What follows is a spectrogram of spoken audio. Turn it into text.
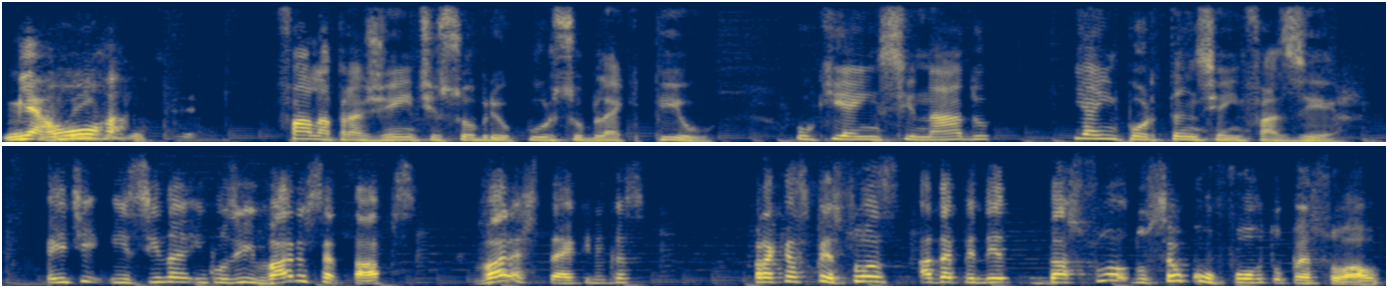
Minha honra. Fala pra gente sobre o curso Black Pill, o que é ensinado e a importância em fazer. A gente ensina, inclusive, vários setups, várias técnicas, para que as pessoas, a depender da sua, do seu conforto pessoal,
